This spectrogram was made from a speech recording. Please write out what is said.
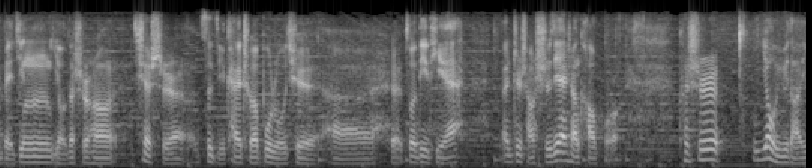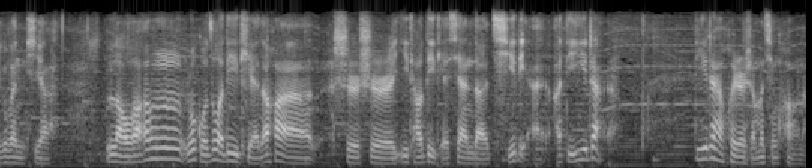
北京有的时候确实自己开车不如去呃坐地铁，呃至少时间上靠谱。可是又遇到一个问题啊，老王如果坐地铁的话，是是一条地铁线的起点啊，第一站，第一站会是什么情况呢？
